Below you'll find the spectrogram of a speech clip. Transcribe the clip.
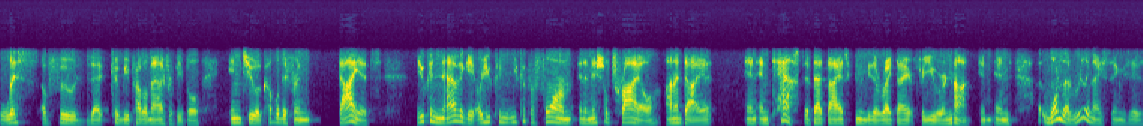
lists of foods that could be problematic for people into a couple different diets, you can navigate or you can you can perform an initial trial on a diet and, and test if that diet's going to be the right diet for you or not. And and one of the really nice things is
